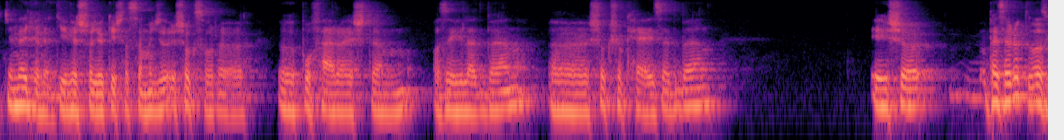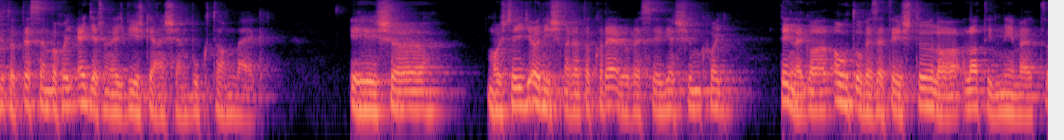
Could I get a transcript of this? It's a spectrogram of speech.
Ugye 41 éves vagyok, és azt hiszem, hogy sokszor pofára estem az életben, sok-sok helyzetben, és persze rögtön az jutott eszembe, hogy egyetlen egy vizsgán sem buktam meg. És most így önismeret, akkor erről beszélgessünk, hogy tényleg az autóvezetéstől a latin-német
